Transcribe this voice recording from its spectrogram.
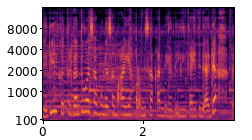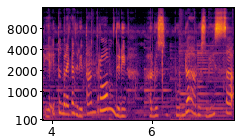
Jadi ketergantungan sama bunda sama ayah kalau misalkan yang diinginkannya tidak ada ya itu mereka jadi tantrum jadi harus bunda harus bisa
